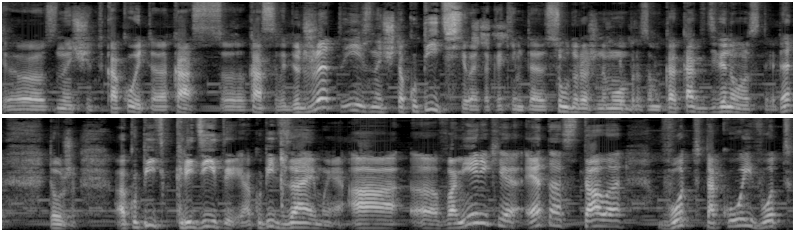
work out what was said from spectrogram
э, значит, какой-то касс, э, кассовый бюджет и, значит, окупить все это каким-то судорожным образом, как, как в 90-е, да, тоже. Окупить кредиты, окупить займы. А э, в Америке это стало вот такой вот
